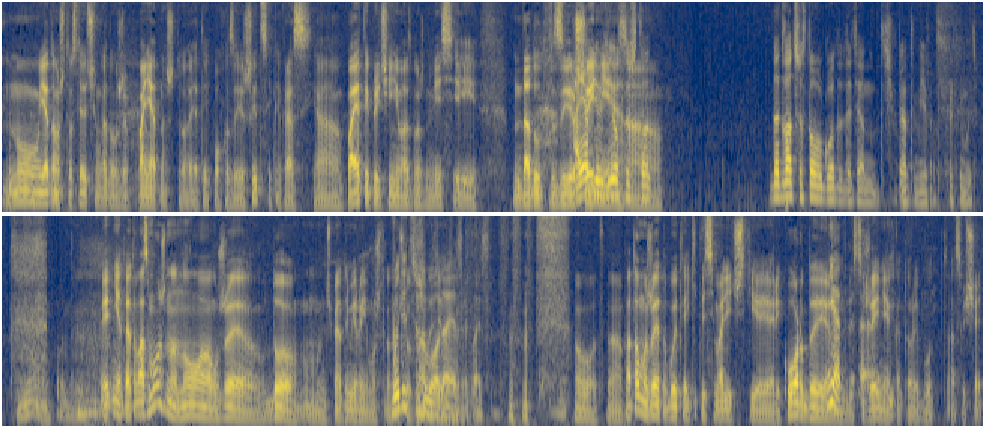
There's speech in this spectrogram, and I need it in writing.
Ну, я думаю, что в следующем году уже понятно, что эта эпоха завершится, и как раз а, по этой причине, возможно, Месси и дадут в завершение... А я удивился, что до 26-го года дотянут до чемпионата мира как-нибудь. Ну, вот. Э, нет, это возможно, но уже до чемпионата мира ему что-то Будет что тяжело, да, я согласен. вот. Потом уже это будут какие-то символические рекорды, нет, достижения, э, которые будут освещать.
